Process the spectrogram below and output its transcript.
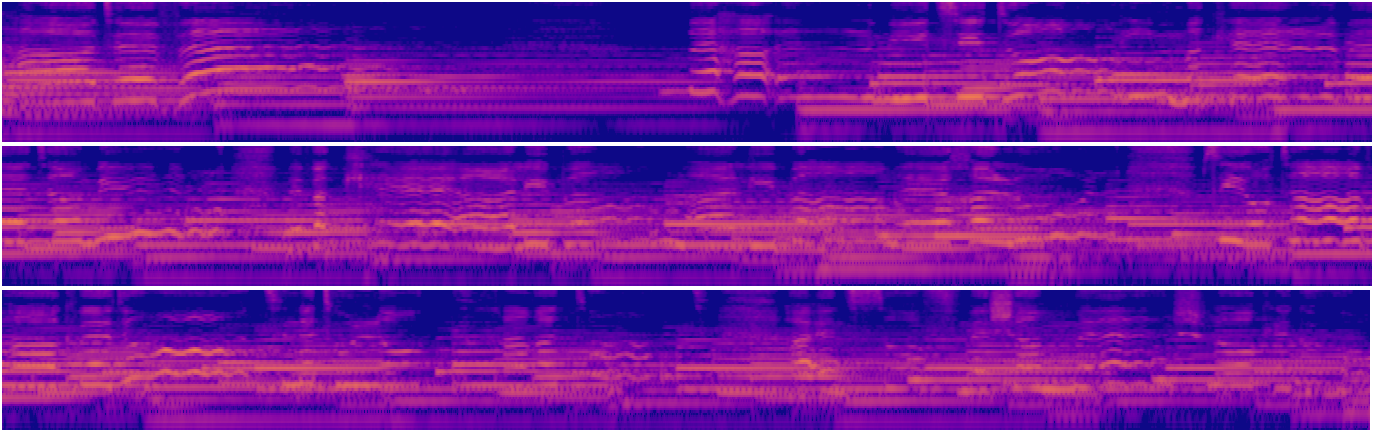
התבל. והאל מצידו עם מקל ותרמיל, מבקע ליבם על ליבם החלול, פציעותיו הכבדות נטולות חרטות, האינסוף משמש לו כגבול.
